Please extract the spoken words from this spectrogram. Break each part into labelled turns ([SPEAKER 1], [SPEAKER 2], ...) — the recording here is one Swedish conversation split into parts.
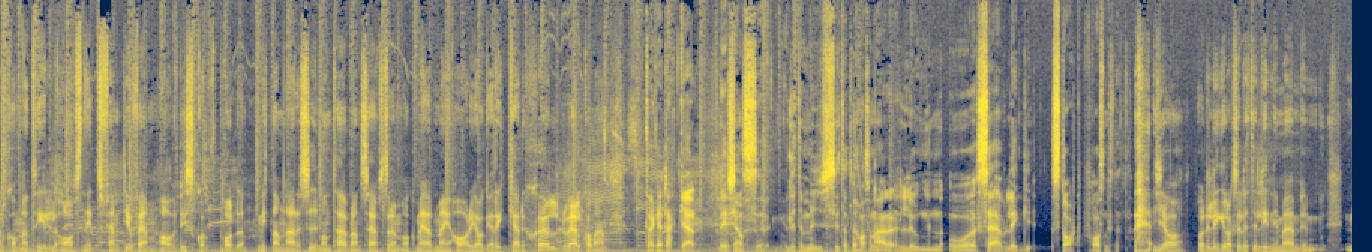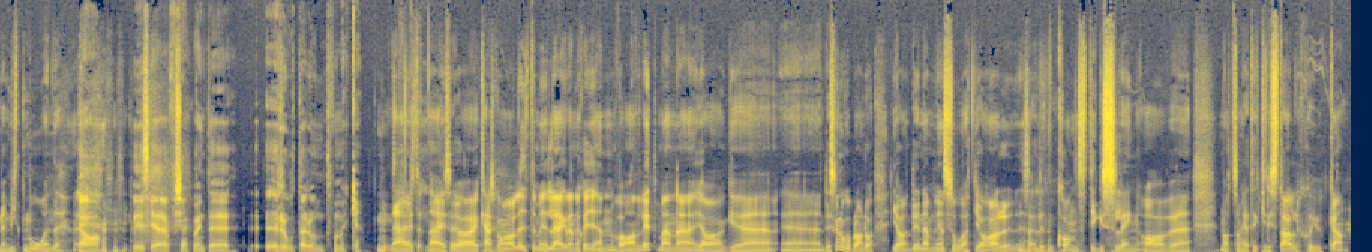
[SPEAKER 1] välkomna till avsnitt 55 av Discgolfpodden. Mitt namn är Simon Terbrand Säfström och med mig har jag Rickard Sköld. Välkommen!
[SPEAKER 2] Tackar, tackar. Det känns eh, lite mysigt att vi har sån här lugn och sävlig start på avsnittet.
[SPEAKER 1] Ja, och det ligger också lite i linje med, med mitt mående.
[SPEAKER 2] Ja, vi ska försöka att inte rota runt för mycket.
[SPEAKER 1] Nej, just nej, så jag kanske kommer att ha lite mer lägre energi än vanligt, men eh, jag, eh, eh, det ska nog gå bra ändå. Jag, det är nämligen så att jag har en liten konstig släng av eh, något som heter kristallsjukan.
